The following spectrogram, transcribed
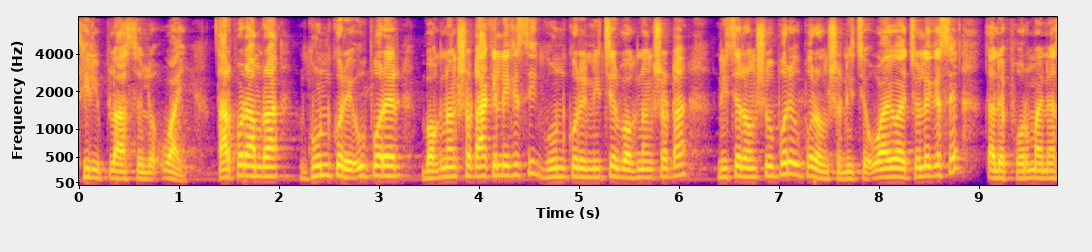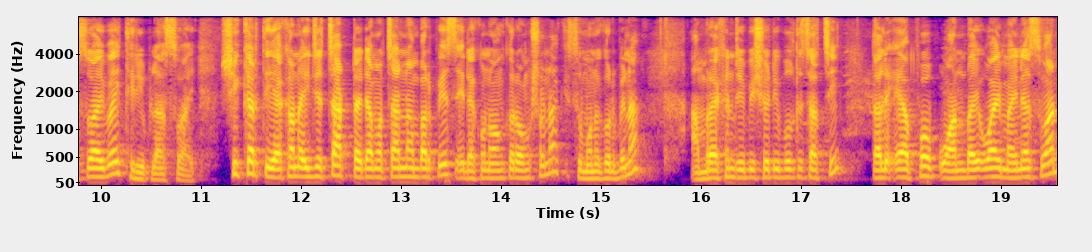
থ্রি প্লাস হলো ওয়াই। তারপরে আমরা গুণ করে উপরের ভগ্নাংশটা আঁকে লিখেছি, গুণ করে নিচের ভগ্নাংশটা, নিচের অংশ উপরে উপর অংশ নিচে। ওয়াই ওয়াই চলে গেছে, তাহলে four minus y by three plus y. শিক্ষার্থী, এখন এই যে চারটা, এটা আমার চার নাম্বার পেজ, এটা কোনো অঙ্কের অংশ না, কিছু মনে করবে না। আমরা এখন যে বিষয়টি বলতে চাচ্ছি, তাহলে f of one by y minus one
